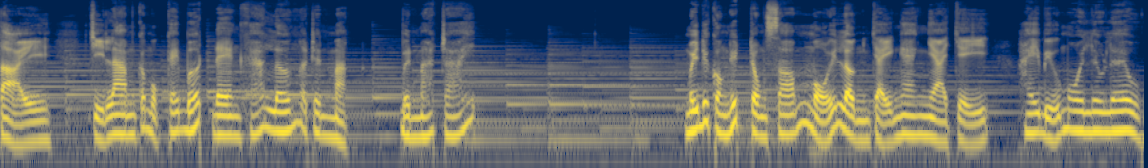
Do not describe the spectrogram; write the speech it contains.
Tại chị lam có một cái bớt đen khá lớn ở trên mặt, bên má trái. Mấy đứa con nít trong xóm mỗi lần chạy ngang nhà chị hay biểu môi lêu lêu.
